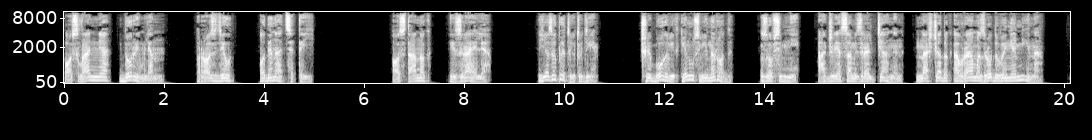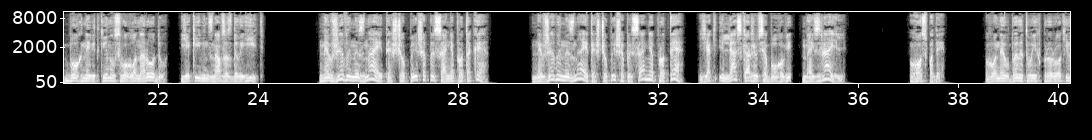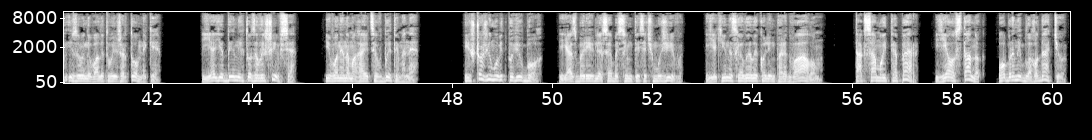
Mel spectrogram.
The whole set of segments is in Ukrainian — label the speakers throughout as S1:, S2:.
S1: Послання до римлян, розділ одинадцятий. Останок Ізраїля. Я запитую тоді, чи Бог відкинув свій народ? Зовсім ні. Адже я сам ізраїльтянин, нащадок Авраама з роду Веніаміна. Бог не відкинув свого народу, який він знав заздалегідь. Невже ви не знаєте, що пише Писання про таке? Невже ви не знаєте, що пише Писання про те, як Ілля скаржився Богові на Ізраїль? Господи, вони вбили твоїх пророків і зруйнували твої жартовники. Я єдиний, хто залишився, і вони намагаються вбити мене. І що ж йому відповів Бог? Я зберіг для себе сім тисяч мужів, які не схилили колін перед Ваалом. Так само й тепер є останок, обраний благодаттю.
